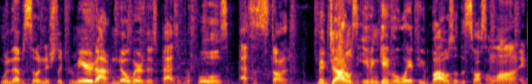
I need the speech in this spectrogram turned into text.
when the episode initially premiered out of nowhere this past April Fools as a stunt. McDonald's even gave away a few bottles of the sauce online,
